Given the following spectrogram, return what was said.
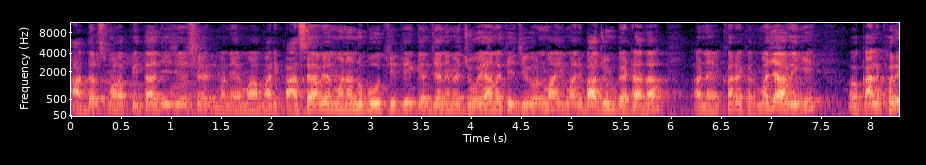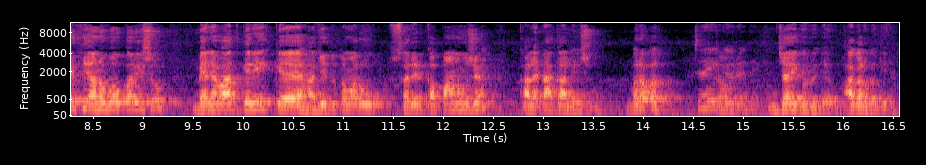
આદર્શ મારા પિતાજી જે છે મને એમાં મારી પાસે આવ્યા મને અનુભવ થઈ હતી કે જેને મેં જોયા નથી જીવનમાં એ મારી બાજુમાં બેઠા હતા અને ખરેખર મજા આવી ગઈ. હવે કાલે ફરીથી અનુભવ કરીશું. બેને વાત કરી કે હજી તો તમારું શરીર કપાણું છે કાલે ટાંકા લઈશું. બરાબર? જય ગુરુદેવ. જય ગુરુદેવ. આગળ વધીએ.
